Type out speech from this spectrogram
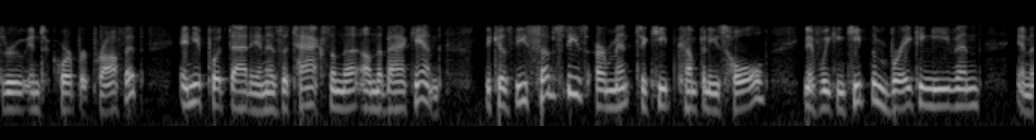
through into corporate profit and you put that in as a tax on the on the back end because these subsidies are meant to keep companies whole. And if we can keep them breaking even and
